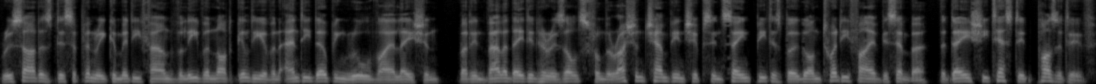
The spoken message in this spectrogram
RUSADA's disciplinary committee found Valieva not guilty of an anti-doping rule violation, but invalidated her results from the Russian Championships in St. Petersburg on 25 December, the day she tested positive.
